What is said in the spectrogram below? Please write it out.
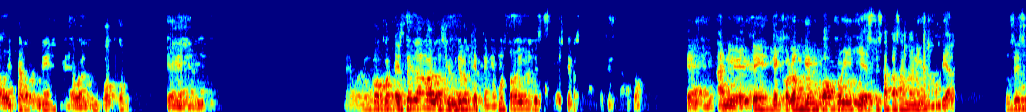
hoy, perdón, me, me devuelvo un poco. Eh, me vuelvo un poco. Esta es la evaluación de lo que tenemos hoy, los desafíos que nos están presentando eh, a nivel de, de, Colombia un poco y, esto está pasando a nivel mundial. Entonces,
